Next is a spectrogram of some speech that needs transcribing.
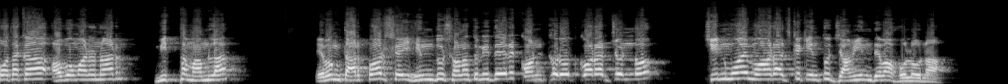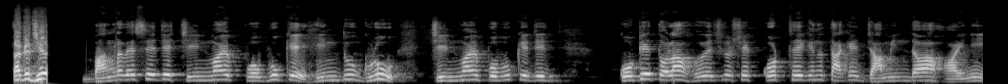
পতাকা অবমাননার মিথ্যা মামলা এবং তারপর সেই হিন্দু সনাতনীদের কণ্ঠরোধ করার জন্য চিন্ময় মহারাজকে কিন্তু জামিন দেওয়া হলো না। তাকে যে বাংলাদেশে যে চিন্ময় প্রভুকে হিন্দু গুরু চিন্ময় প্রভুকে যে কোর্টে তোলা হয়েছিল সে কোর্ট থেকে কিন্তু তাকে জামিন দেওয়া হয়নি।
